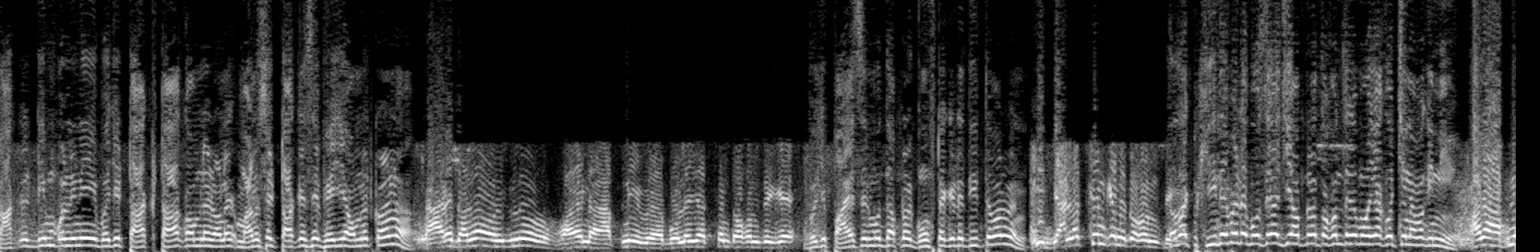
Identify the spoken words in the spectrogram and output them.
কাকের ডিম বলিনি বলছি টাক টাক অমলেট অনেক মানুষের টাকে সে ভেজে অমলেট করে না? আরে দাদা ওইগুলো হয় না। আপনি বলে যাচ্ছেন তখন থেকে। বলছি পায়েসের মধ্যে আপনার গোঁফটা কেটে দিতে পারবেন? কি জ্বালাচ্ছেন কেন তখন দাদা খিদে পেটে বসে আছি? আপনারা তখন থেকে মজা করছেন আমাকে নিয়ে। আরে আপনি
